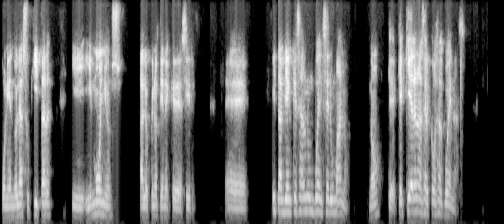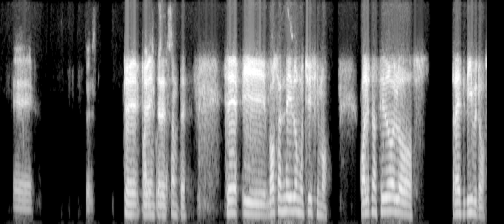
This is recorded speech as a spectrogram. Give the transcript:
poniéndole a su y, y moños a lo que uno tiene que decir. Eh, y también que sean un buen ser humano, ¿no? Que, que quieran hacer cosas buenas. Eh, qué, qué interesante. Sí, y vos has leído muchísimo. ¿Cuáles han sido los tres libros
